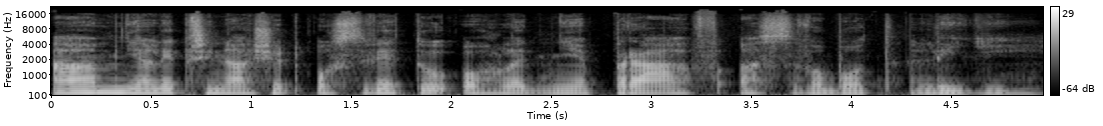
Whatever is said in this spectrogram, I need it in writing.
a měly přinášet osvětu ohledně práv a svobod lidí.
